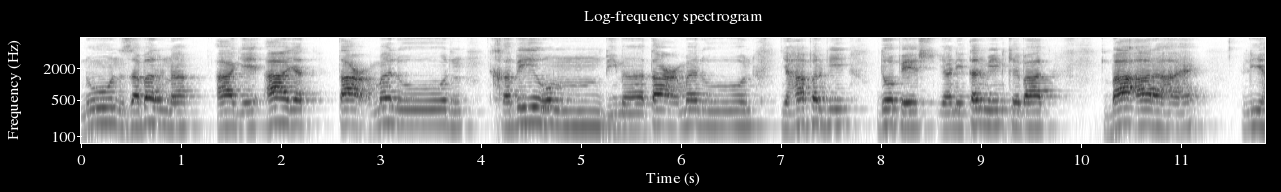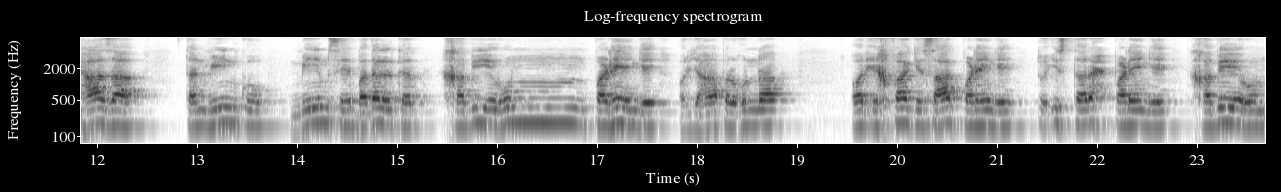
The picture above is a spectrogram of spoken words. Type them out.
नून ज़बरना आगे आयत, तामलून, खबीरुम, बिमा तामलून। यहाँ पर भी दो पेश, यानी तनवीन के बाद बा आ रहा है। लिहाजा तनवीन को मीम से बदल कर खबीरुम पढ़ेंगे और यहाँ पर गुन्ना और इख्फा के साथ पढ़ेंगे तो इस तरह पढ़ेंगे, खबीरुम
